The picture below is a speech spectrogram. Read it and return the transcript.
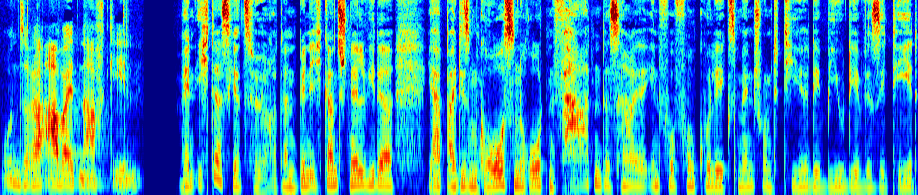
unserer Arbeit nachgehen. Wenn ich das jetzt höre, dann bin ich ganz schnell wieder ja bei diesem großen roten Faden des HR Info Funkkollegs Mensch und Tier, der Biodiversität,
